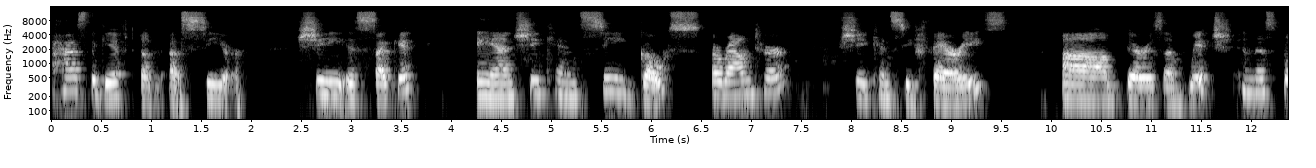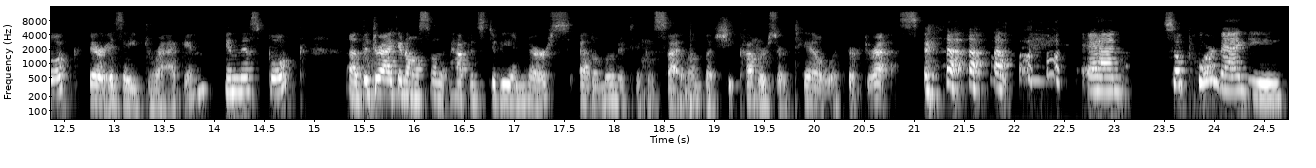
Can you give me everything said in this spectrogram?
has the gift of a seer. She is psychic and she can see ghosts around her. She can see fairies. Um, there is a witch in this book. There is a dragon in this book. Uh, the dragon also happens to be a nurse at a lunatic asylum, but she covers her tail with her dress. and so poor Maggie,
